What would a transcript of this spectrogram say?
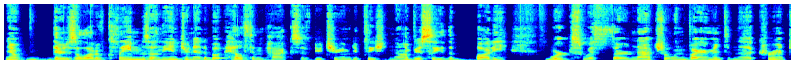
you know there's a lot of claims on the internet about health impacts of deuterium depletion obviously the body works with our natural environment and the current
